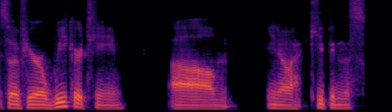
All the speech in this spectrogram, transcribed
so if you're a weaker team, um, you know, keeping this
